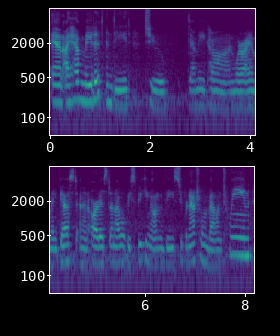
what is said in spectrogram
And I have made it, indeed, to DemiCon, where I am a guest and an artist, and I will be speaking on the supernatural and Valentine,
